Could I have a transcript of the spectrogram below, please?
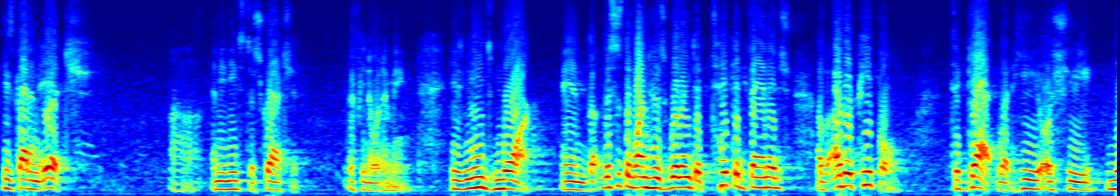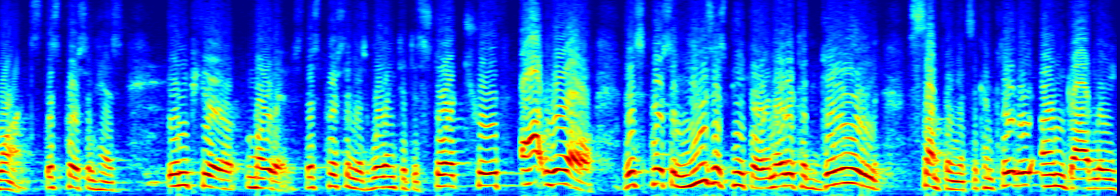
he's got an itch uh, and he needs to scratch it, if you know what I mean. He needs more. And this is the one who's willing to take advantage of other people to get what he or she wants. This person has impure motives. This person is willing to distort truth at will. This person uses people in order to gain something. It's a completely ungodly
